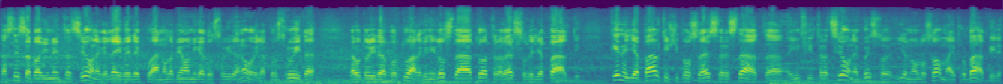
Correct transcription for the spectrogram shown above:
la stessa pavimentazione che lei vede qua non l'abbiamo mica costruita noi, l'ha costruita l'autorità portuale, quindi lo Stato attraverso degli appalti. Che negli appalti ci possa essere stata infiltrazione, questo io non lo so, ma è probabile.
